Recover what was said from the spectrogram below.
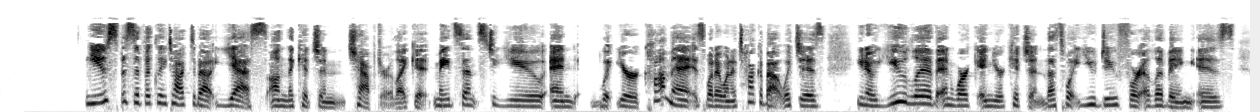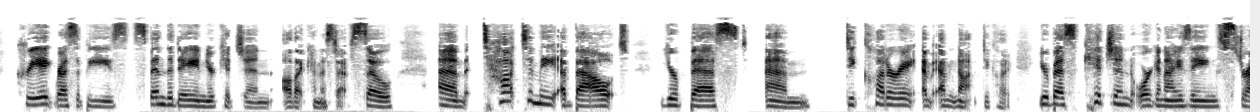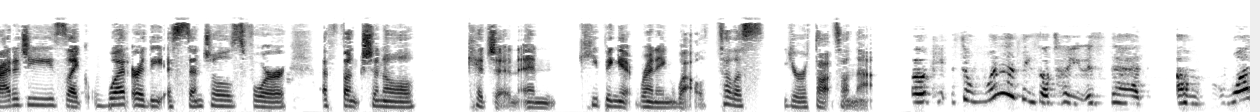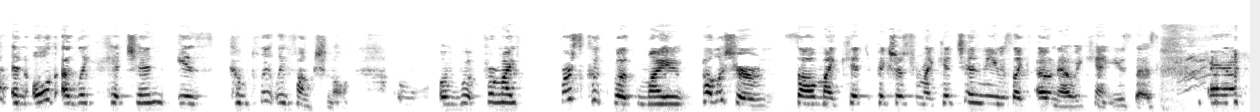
you specifically talked about yes on the kitchen chapter, like it made sense to you. And what your comment is what I want to talk about, which is, you know, you live and work in your kitchen. That's what you do for a living is create recipes, spend the day in your kitchen, all that kind of stuff. So, um, talk to me about your best, um, decluttering, I'm, I'm not decluttering, your best kitchen organizing strategies. Like what are the essentials for a functional kitchen and keeping it running well? Tell us your thoughts on that. Okay. So one of the things I'll tell you is that, um, one, an old ugly kitchen is completely functional for my first cookbook, my publisher saw my kit pictures from my kitchen and he was like, "Oh no, we can't use those." And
